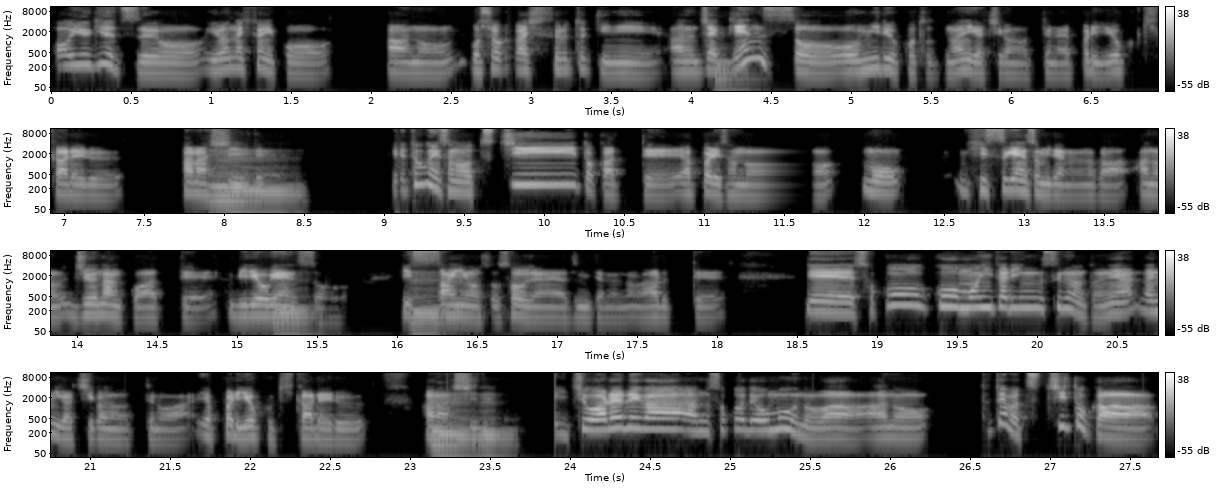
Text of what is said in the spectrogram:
こういう技術をいろんな人にこう、あの、ご紹介するときに、あの、じゃあうん元素を見ることと何が違うのっていうのはやっぱりよく聞かれる話で、うん。で特にその土とかって、やっぱりその、もう必須元素みたいなのが、あの、十何個あって、微量元素、必須酸要素、そうじゃないやつみたいなのがあるって、で、そこをこうモニタリングするのと、ね、何が違うのっていうのは、やっぱりよく聞かれる話で、うん。一応我々があのそこで思うのは、あの、例えば土とか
